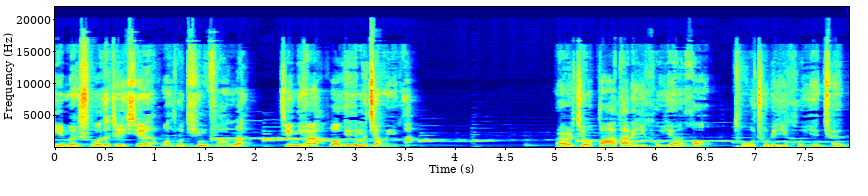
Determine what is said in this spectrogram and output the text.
你们说的这些我都听烦了，今天我给你们讲一个。二舅吧嗒了一口烟后，吐出了一口烟圈，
